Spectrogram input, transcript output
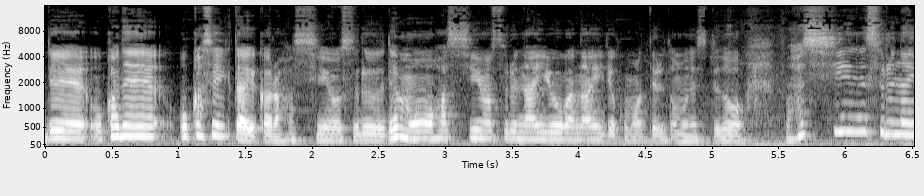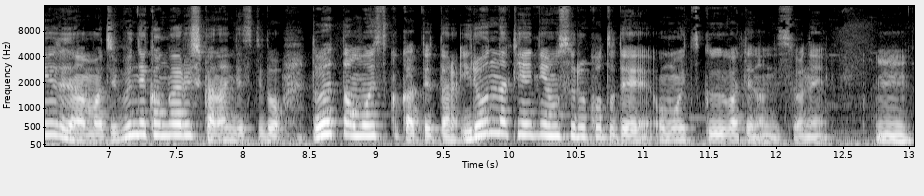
で、お金を稼ぎたいから発信をする。でも発信をする内容がないで困ってると思うんですけど、発信する内容というのはまあ自分で考えるしかないんですけど、どうやって思いつくかって言ったらいろんな経験をすることで思いつくわけなんですよね。うん。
